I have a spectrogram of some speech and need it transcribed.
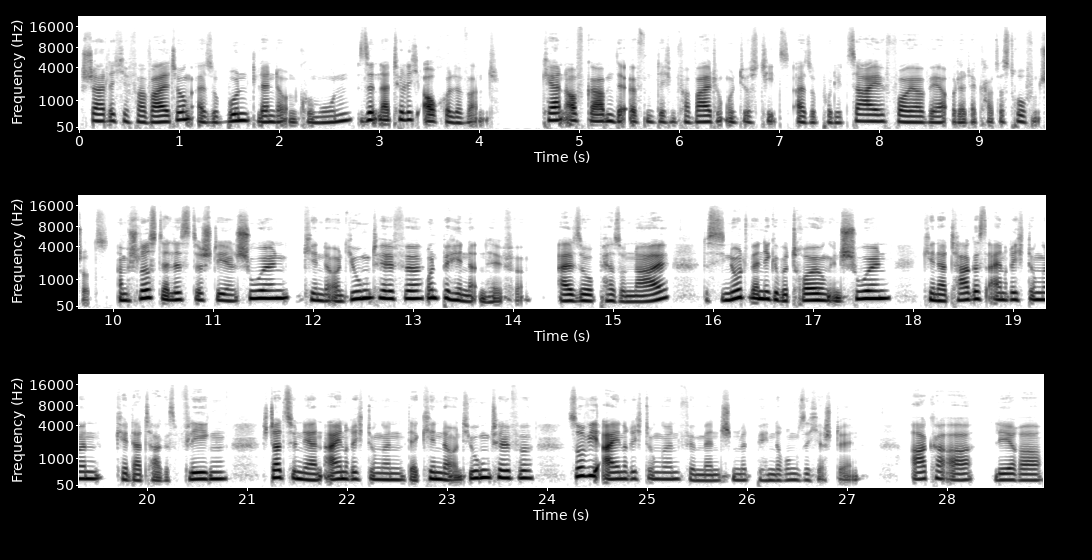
Staatliche Verwaltung, also Bund, Länder und Kommunen, sind natürlich auch relevant. Kernaufgaben der öffentlichen Verwaltung und Justiz, also Polizei, Feuerwehr oder der Katastrophenschutz. Am Schluss der Liste stehen Schulen, Kinder- und Jugendhilfe und Behindertenhilfe. Also Personal, das die notwendige Betreuung in Schulen, Kindertageseinrichtungen, Kindertagespflegen, stationären Einrichtungen der Kinder- und Jugendhilfe sowie Einrichtungen für Menschen mit Behinderung sicherstellen. aka Lehrer,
